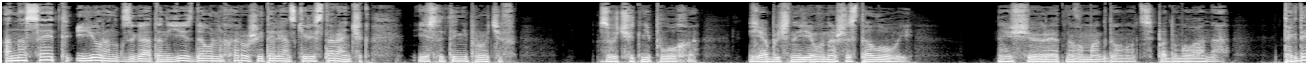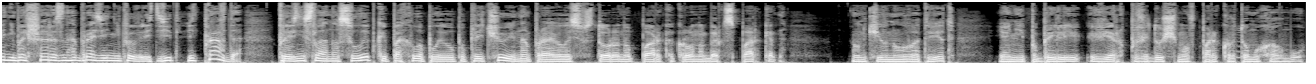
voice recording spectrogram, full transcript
а на сайт Йорангсгаттен есть довольно хороший итальянский ресторанчик, если ты не против. Звучит неплохо. Я обычно ем в нашей столовой. Но еще, вероятно, в Макдональдсе, подумала она. Тогда небольшое разнообразие не повредит, ведь правда? Произнесла она с улыбкой, похлопала его по плечу и направилась в сторону парка Кроненбергспаркен. Он кивнул в ответ, и они побрели вверх по ведущему в парк крутому холму.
